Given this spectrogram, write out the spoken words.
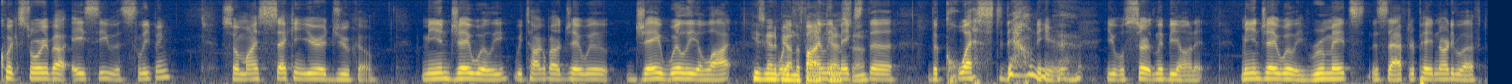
quick story about AC with sleeping. So my second year at JUCO, me and Jay Willie, we talk about Jay Will Jay Willie a lot. He's going to be on he the finally podcast makes soon. the the quest down here, he will certainly be on it. Me and Jay Willie, roommates. This is after Peyton already left.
